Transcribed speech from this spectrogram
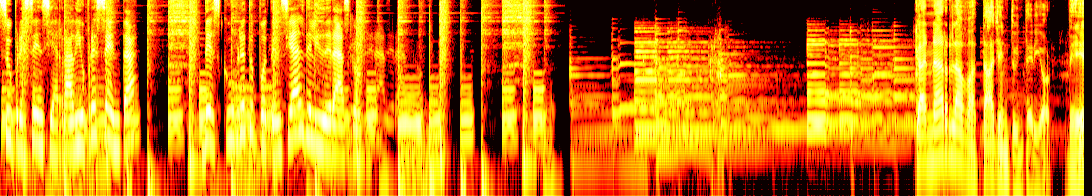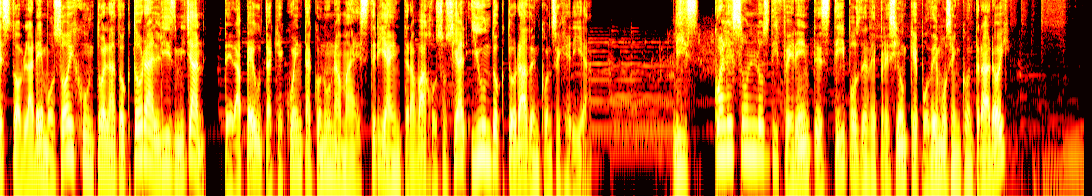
Su presencia radio presenta Descubre tu potencial de liderazgo. Ganar la batalla en tu interior. De esto hablaremos hoy junto a la doctora Liz Millán, terapeuta que cuenta con una maestría en trabajo social y un doctorado en consejería. Liz, ¿cuáles son los diferentes tipos de depresión que podemos encontrar hoy?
